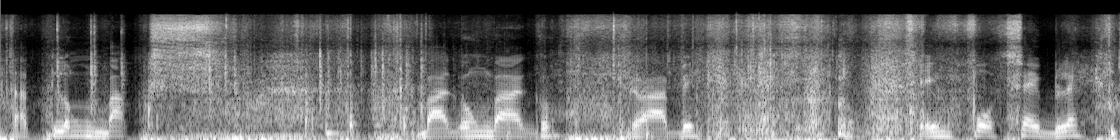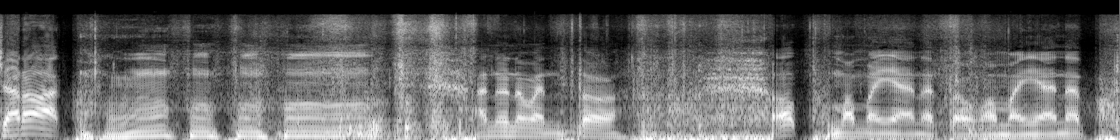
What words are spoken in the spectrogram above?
Tatlong box. Bagong bago. Grabe. Impossible. Charot. ano naman to? Op, mamaya na to, mamaya na to,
